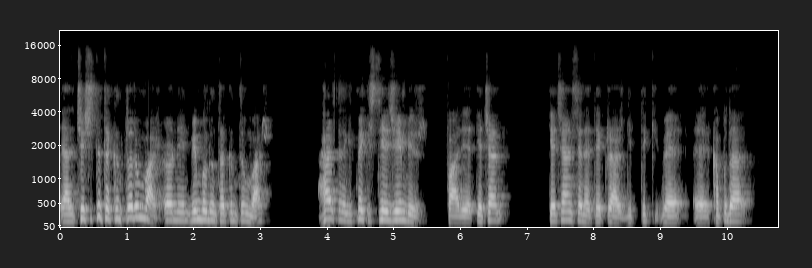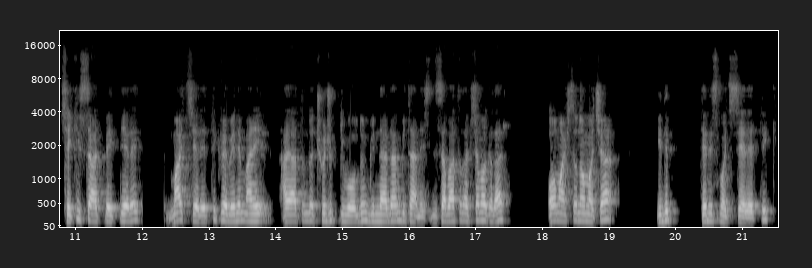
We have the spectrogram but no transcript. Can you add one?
yani çeşitli takıntılarım var. Örneğin Wimbledon takıntım var. Her sene gitmek isteyeceğim bir faaliyet. Geçen geçen sene tekrar gittik ve e, kapıda 8 saat bekleyerek maç seyrettik ve benim hani hayatımda çocuk gibi olduğum günlerden bir tanesiydi. Sabahtan akşama kadar o maçtan o maça gidip tenis maçı seyrettik.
